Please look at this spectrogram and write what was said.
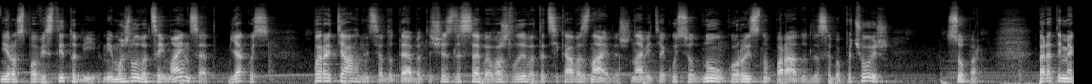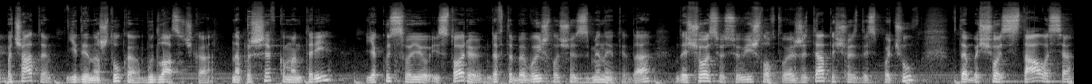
і розповісти тобі. І можливо цей майндсет якось. Перетягнеться до тебе, ти щось для себе важливе та цікаве знайдеш. Навіть якусь одну корисну пораду для себе почуєш. Супер. Перед тим як почати, єдина штука, будь ласочка, напиши в коментарі якусь свою історію, де в тебе вийшло щось змінити, да? де щось ось увійшло в твоє життя, ти щось десь почув, в тебе щось сталося,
